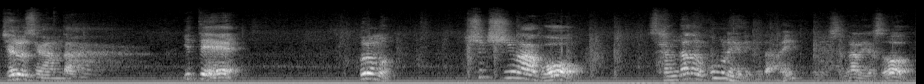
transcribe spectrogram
죄를 생한다. 이때 그러면 식신하고 상관을 구분해야 됩니다. 네, 상관을 해서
